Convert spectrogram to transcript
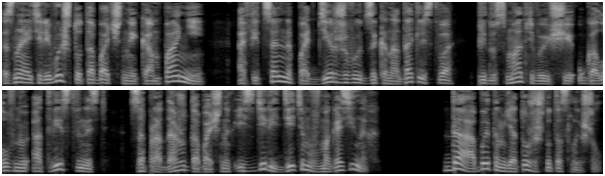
Знаете ли вы, что табачные компании официально поддерживают законодательство, предусматривающее уголовную ответственность за продажу табачных изделий детям в магазинах? Да, об этом я тоже что-то слышал.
